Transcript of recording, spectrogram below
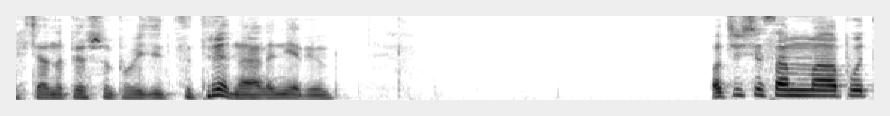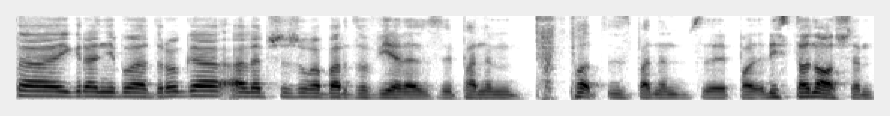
chciał na pierwszym powiedzieć cytrynę, ale nie wiem. Oczywiście sama płyta i gra nie była droga, ale przeżyła bardzo wiele z panem, z panem z, listonoszem.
